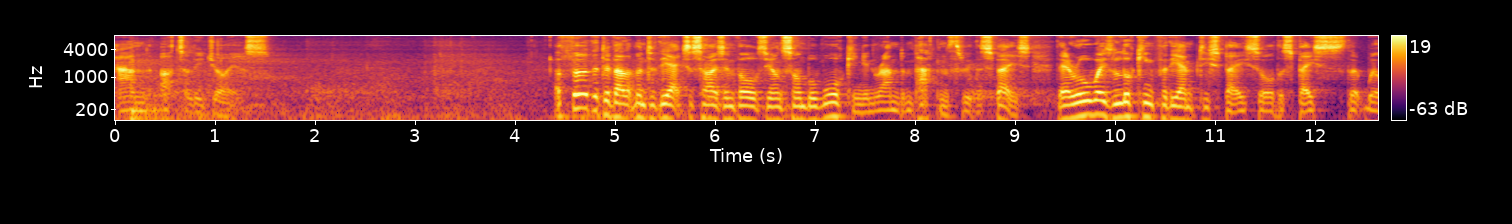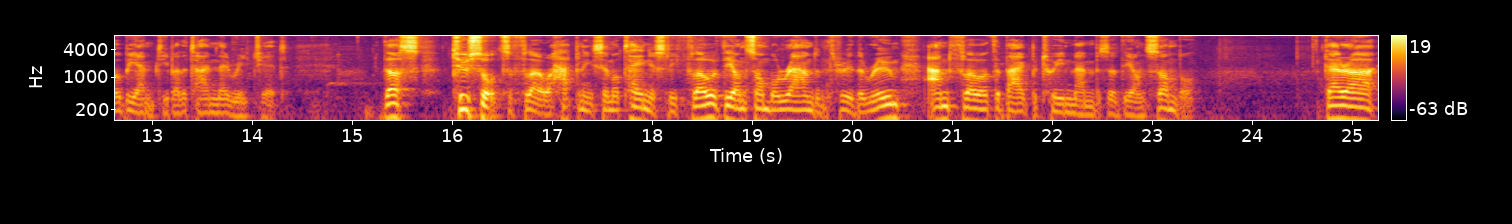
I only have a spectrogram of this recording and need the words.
and utterly joyous. A further development of the exercise involves the ensemble walking in random patterns through the space. They're always looking for the empty space or the space that will be empty by the time they reach it. Thus, two sorts of flow are happening simultaneously flow of the ensemble round and through the room, and flow of the bag between members of the ensemble. There are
